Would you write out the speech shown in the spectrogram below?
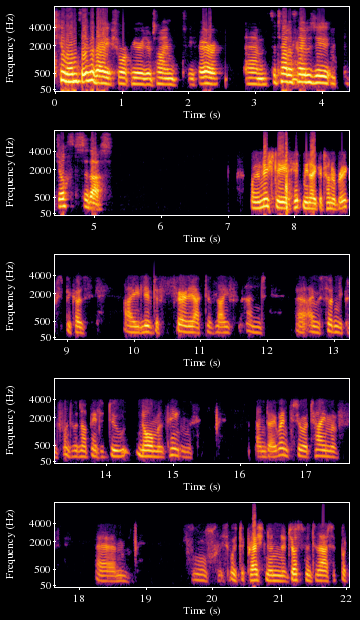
Two months is a very short period of time, to be fair. Um, so tell us, how did you adjust to that? Well, initially it hit me like a ton of bricks because I lived a fairly active life and uh, I was suddenly confronted with not being able to do normal things. And I went through a time of um, I suppose depression and adjustment to that. But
